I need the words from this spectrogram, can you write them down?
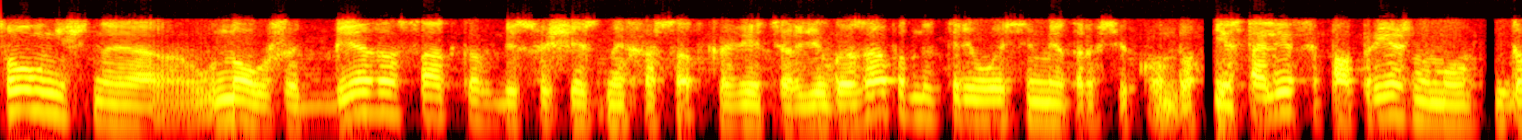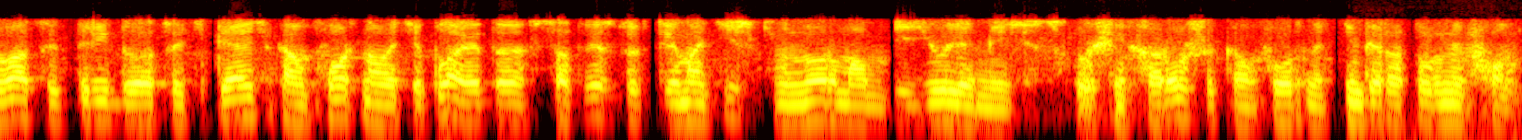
солнечная, но уже без осадков, без существенных осадков. Ветер юго-западный 3,8 метров в секунду. И столица по-прежнему 23-25 комфортного тепла. Это соответствует климатическим нормам июля месяца. Очень хороший, комфортный температурный фон.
